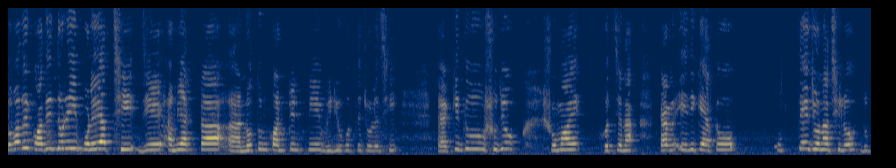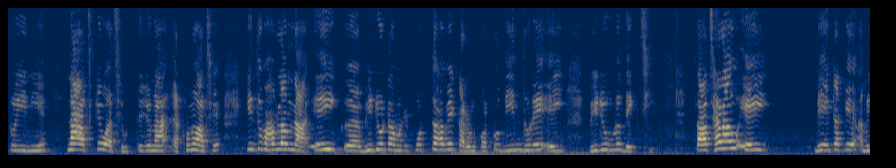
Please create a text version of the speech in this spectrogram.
তোমাদের কদিন ধরেই বলে যাচ্ছি যে আমি একটা নতুন কন্টেন্ট নিয়ে ভিডিও করতে চলেছি। কিন্তু সুযোগ, সময় হচ্ছে না। কারণ এদিকে এত উত্তেজনা ছিল দুটোই নিয়ে। না, আজকেও আছে, উত্তেজনা এখনও আছে। কিন্তু ভাবলাম না, এই ভিডিওটা আমাকে করতে হবে কারণ কত দিন ধরে এই ভিডিওগুলো দেখছি। তাছাড়াও এই মেয়েটাকে আমি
